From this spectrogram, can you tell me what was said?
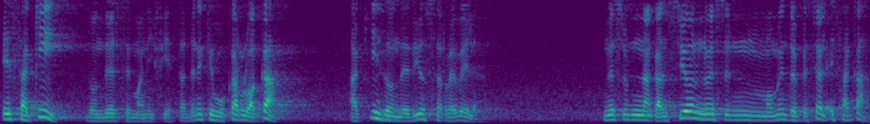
Es aquí donde Él se manifiesta, tenés que buscarlo acá. Aquí es donde Dios se revela. No es una canción, no es un momento especial, es acá.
